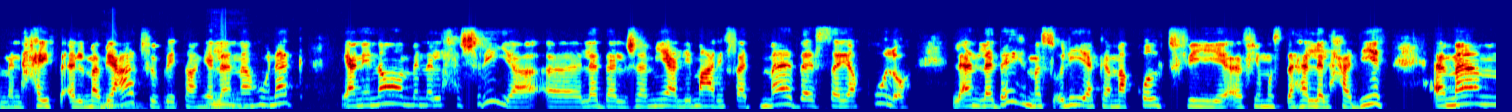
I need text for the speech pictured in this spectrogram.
من حيث المبيعات في بريطانيا لأن هناك يعني نوع من الحشرية لدى الجميع لمعرفة ماذا سيقوله. لأن لديه مسؤولية كما قلت في في مستهل الحديث أمام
